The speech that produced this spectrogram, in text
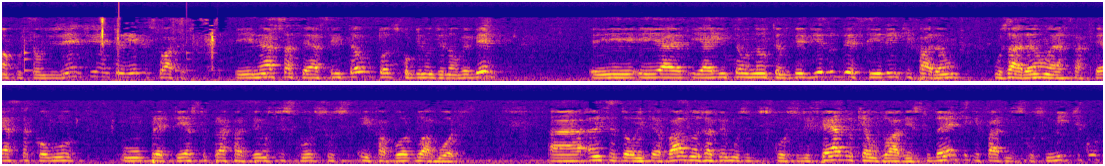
uma porção de gente, entre eles Sócrates. E nessa festa, então, todos combinam de não beber, e, e, e, aí, então, não tendo bebido, decidem que farão, usarão esta festa como um pretexto para fazer uns discursos em favor do amor. Ah, antes do intervalo, nós já vimos o discurso de Fedro, que é um jovem estudante, que faz um discurso mítico,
